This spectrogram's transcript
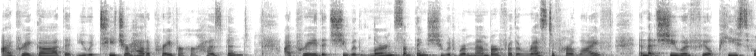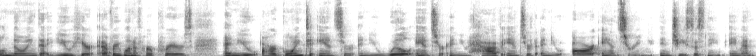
I pray, God, that you would teach her how to pray for her husband. I pray that she would learn something she would remember for the rest of her life and that she would feel peaceful knowing that you hear every one of her prayers and you are going to answer and you will answer and you have answered and you are answering. In Jesus' name, amen.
